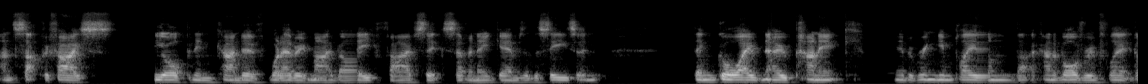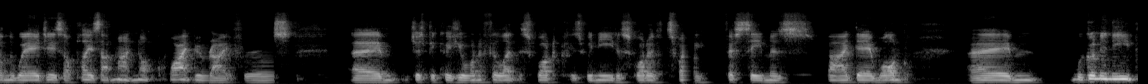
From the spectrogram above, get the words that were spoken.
and sacrifice the opening kind of whatever it might be five, six, seven, eight games of the season, then go out now, panic, maybe bringing players on that are kind of overinflated on the wages or players that might not quite be right for us. Um, just because you want to fill out the squad because we need a squad of 21st teamers by day one. Um, we're going to need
